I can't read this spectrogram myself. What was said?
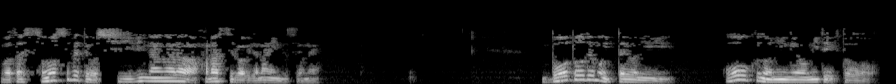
私その全てを知りながら話してるわけじゃないんですよね。冒頭でも言ったように、多くの人間を見ていくと、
